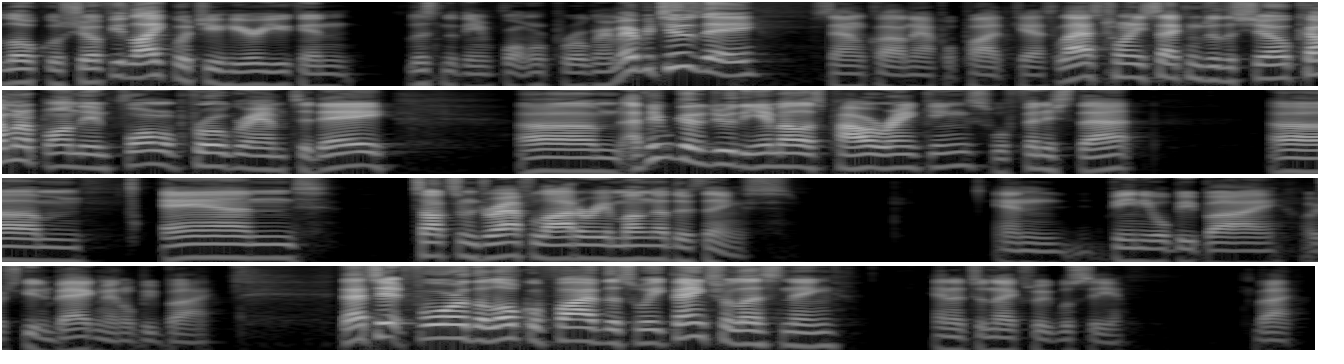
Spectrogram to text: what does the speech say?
local show. If you like what you hear, you can listen to the informal program every Tuesday, SoundCloud and Apple Podcast. Last 20 seconds of the show. Coming up on the informal program today, um, I think we're going to do the MLS Power Rankings. We'll finish that. Um, and talk some draft lottery, among other things. And Beanie will be by, or excuse me, Bagman will be by. That's it for the Local 5 this week. Thanks for listening. And until next week, we'll see you. Bye.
